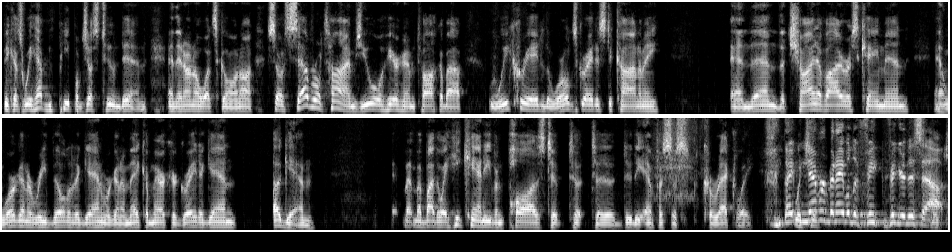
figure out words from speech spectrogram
because we have people just tuned in and they don't know what's going on. So several times you will hear him talk about we created the world's greatest economy and then the China virus came in and we're going to rebuild it again. We're going to make America great again again. By the way, he can't even pause to to, to do the emphasis correctly. They've never is, been able to fi- figure this out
